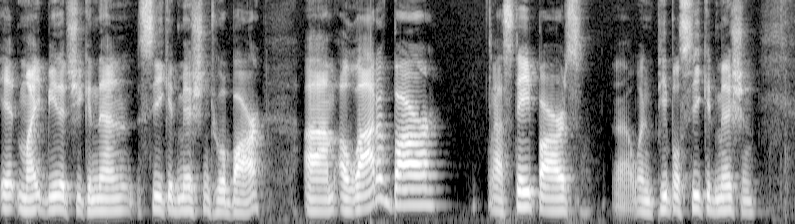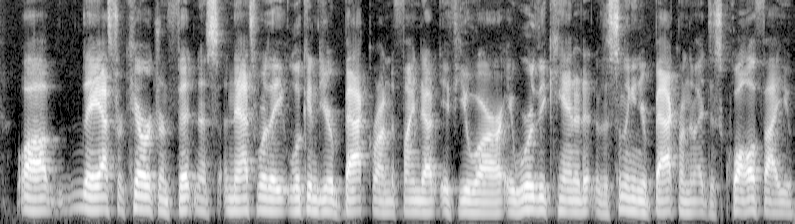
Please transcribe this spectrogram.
it might be that she can then seek admission to a bar. Um, a lot of bar, uh, state bars, uh, when people seek admission, well, they ask for character and fitness, and that's where they look into your background to find out if you are a worthy candidate, if there's something in your background that might disqualify you.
